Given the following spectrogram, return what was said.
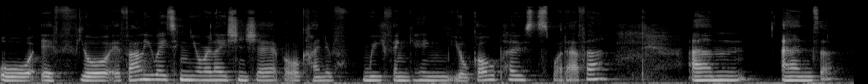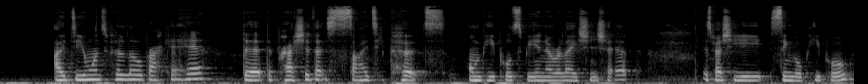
or if you're evaluating your relationship or kind of rethinking your goalposts, whatever. Um, and I do want to put a little bracket here the, the pressure that society puts on people to be in a relationship, especially single people,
